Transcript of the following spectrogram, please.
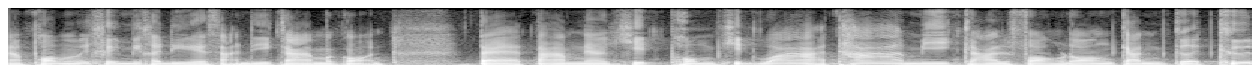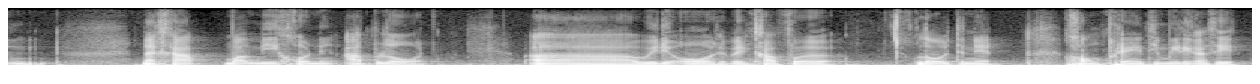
นะ เพราะมันไม่เคยมีคดีในศาลฎีกามาก่อน แต่ตามแนวคิดผมคิดว่าถ้ามีการฟ้องร้องกันเกิดขึ้นนะครับว่ามีคนหนึ่งอัปโหลดวิดีโอที่เป็น cover โลอินเทอร์เน็ตของเพลงที่มีลิขสิทธิ์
